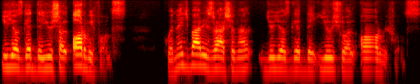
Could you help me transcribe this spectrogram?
you just get the usual orbifolds. When h bar is rational, you just get the usual orbifolds.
